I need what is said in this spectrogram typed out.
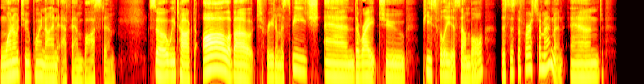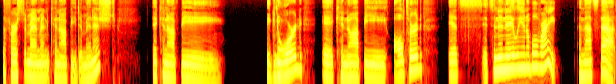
102.9 FM Boston. So, we talked all about freedom of speech and the right to peacefully assemble. This is the First Amendment, and the First Amendment cannot be diminished. It cannot be ignored. It cannot be altered. It's it's an inalienable right, and that's that.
